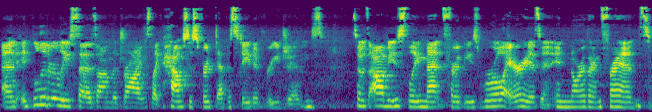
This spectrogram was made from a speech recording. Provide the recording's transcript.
And it literally says on the drawings, like, houses for devastated regions. So it's obviously meant for these rural areas in, in northern France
